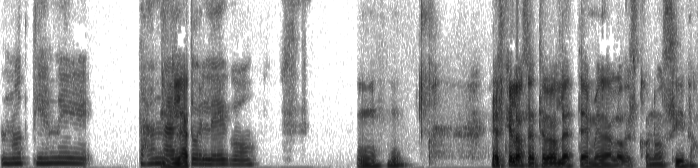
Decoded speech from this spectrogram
no tiene tan la- alto el ego. Es que los heteros le temen a lo desconocido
